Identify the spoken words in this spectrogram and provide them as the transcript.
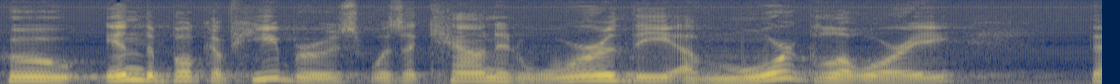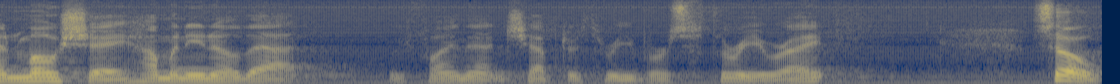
who in the book of Hebrews was accounted worthy of more glory than Moshe. How many know that? We find that in chapter 3, verse 3, right? So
